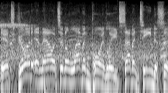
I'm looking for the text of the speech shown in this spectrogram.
It's good, and now it's an 11-point lead, 17 to 6.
